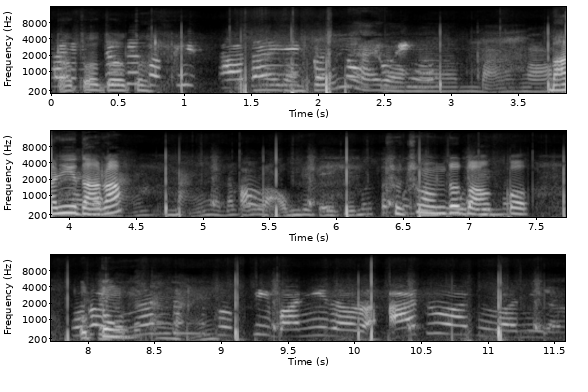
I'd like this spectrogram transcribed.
나 나, 나, 나, 이쪽에서 나. 피 hai 바다니까 đồng chuối hai 좀 đồng 조심해. à, mặn ngọt 많이 tức 괜찮은데 나 아까 어떤 피 많이 달아. 아주 아주 많이 달아.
